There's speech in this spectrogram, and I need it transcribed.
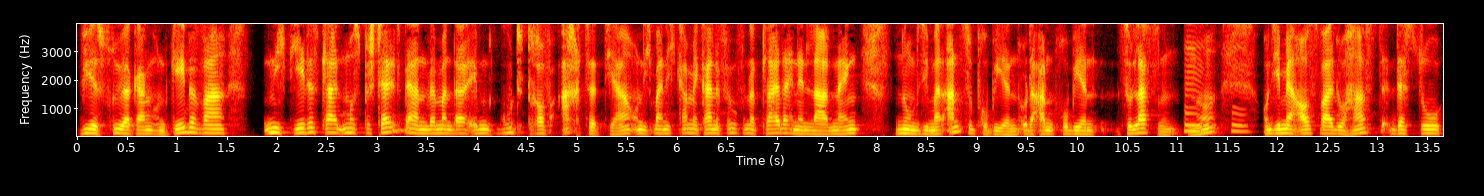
wie es früher gang und gäbe war nicht jedes Kleid muss bestellt werden, wenn man da eben gut drauf achtet, ja. Und ich meine, ich kann mir keine 500 Kleider in den Laden hängen, nur um sie mal anzuprobieren oder anprobieren zu lassen. Mhm. Ne? Und je mehr Auswahl du hast, desto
